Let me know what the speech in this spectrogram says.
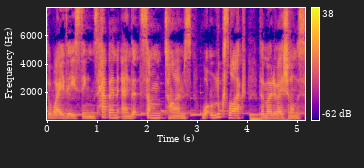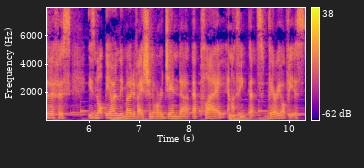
the way these things happen, and that sometimes what looks like the motivation on the surface is not the only motivation or agenda at play. And I think that's very obvious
